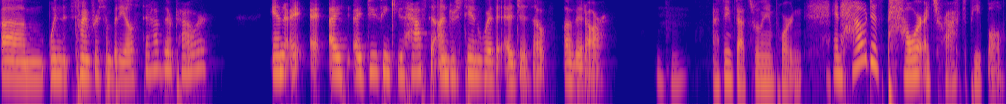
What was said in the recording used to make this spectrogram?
um, when it's time for somebody else to have their power. And I, I, I do think you have to understand where the edges of, of it are. Mhm. I think that's really important. And how does power attract people?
